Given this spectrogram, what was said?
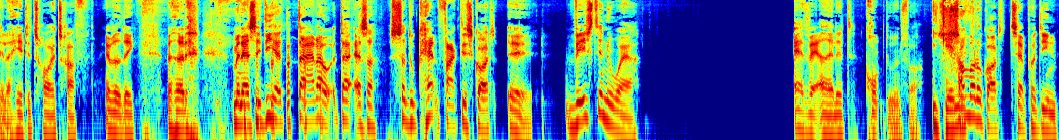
eller hættetrøjetræf. Jeg ved det ikke. Hvad hedder det? Men altså i de her, der er der jo, der, altså, så du kan faktisk godt, øh, hvis det nu er, at vejret er lidt grumt udenfor, Igen, så må du godt tage på din,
